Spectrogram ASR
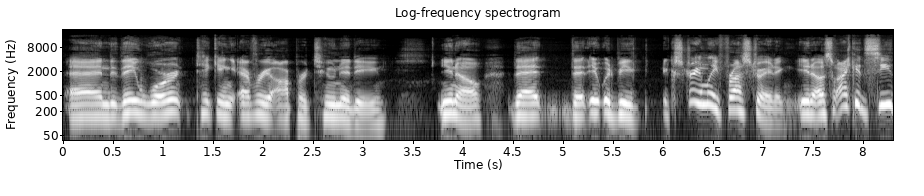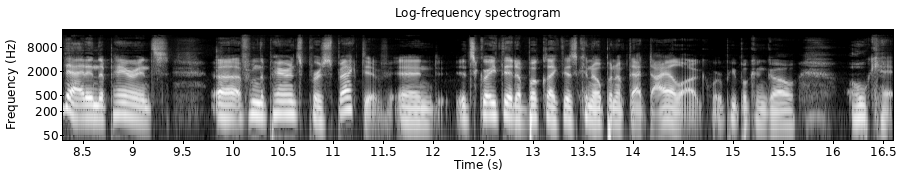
and they weren't taking every opportunity, you know, that, that it would be extremely frustrating. You know, so I could see that in the parents. Uh, from the parents' perspective, and it's great that a book like this can open up that dialogue where people can go, "Okay,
